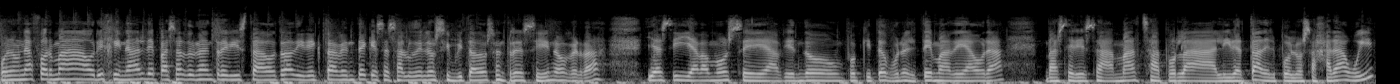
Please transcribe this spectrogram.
Bueno, una forma original de pasar de una entrevista a otra directamente, que se saluden los invitados entre sí, ¿no? ¿Verdad? Y así ya vamos eh, abriendo un poquito, bueno, el tema de ahora va a ser esa marcha por la libertad del pueblo saharaui.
